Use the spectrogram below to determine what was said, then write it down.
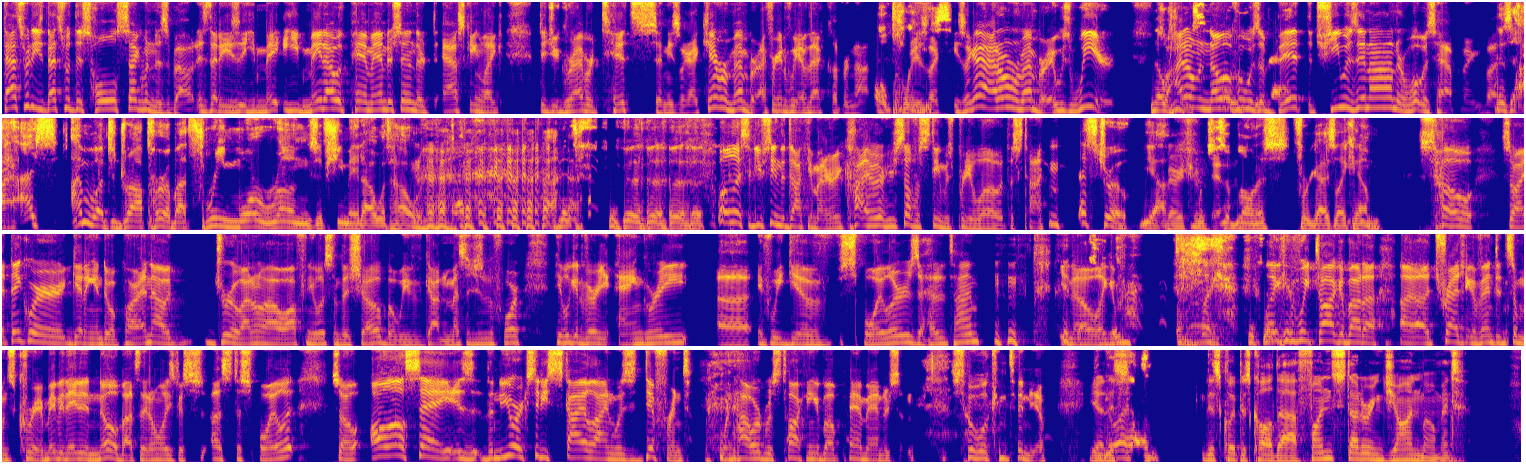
that's what he. That's what this whole segment is about. Is that he's he made he made out with Pam Anderson. They're asking like, "Did you grab her tits?" And he's like, "I can't remember. I forget if we have that clip or not." Oh, please. He's like, he's like, "Ah, I don't remember. It was weird. No, so I don't know if it was a bad. bit that she was in on or what was happening. But Because I, am about to drop her about three more rungs if she made out with Howard. well, listen, you've seen the documentary. Her self esteem was pretty low at this time. That's true. Yeah, Very true. Which is a bonus for guys like him. So, so I think we're getting into a part. And now, Drew, I don't know how often you listen to the show, but we've gotten messages before. People get very angry uh, if we give spoilers ahead of time. You know, like if. like, like if we talk about a, a, a tragic event in someone's career, maybe they didn't know about, so they don't always just us to spoil it. So all I'll say is the New York City skyline was different when Howard was talking about Pam Anderson. So we'll continue. Yeah, this this clip is called uh, "Fun Stuttering John Moment."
